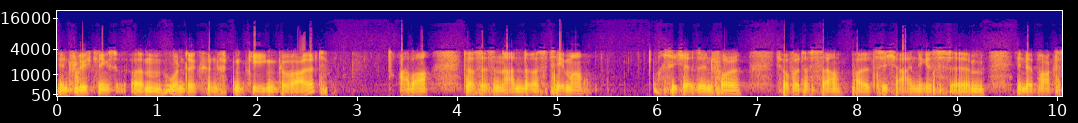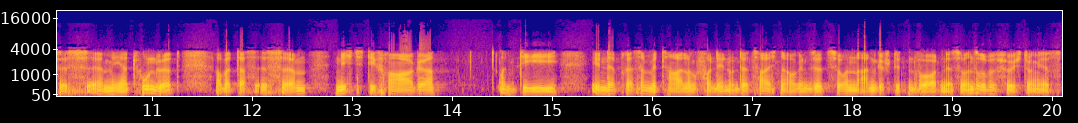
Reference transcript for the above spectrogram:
in Flüchtlingsunterkünften gegen Gewalt. Aber das ist ein anderes Thema sicher sinnvoll. Ich hoffe, dass da bald sich einiges ähm, in der Praxis äh, mehr tun wird. Aber das ist ähm, nicht die Frage, die in der Pressemitteilung von den Unterzeichnerorganisationen angeschnitten worden ist. Unsere Befürchtung ist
